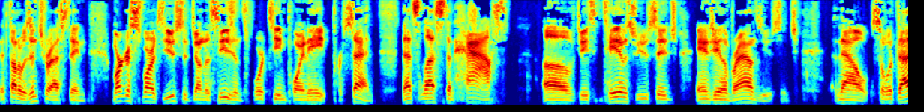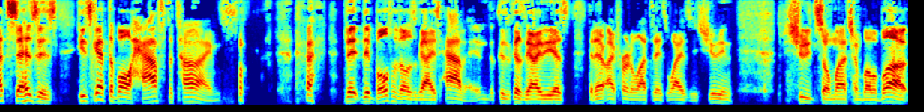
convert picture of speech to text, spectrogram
I thought it was interesting. Marcus Smart's usage on the season's 14.8%. That's less than half of Jayson Tatum's usage and Jaylen Brown's usage. Now, so what that says is he's got the ball half the time that, that both of those guys have it. And because, because the idea is that I've heard a lot today is why is he shooting, shooting so much and blah, blah, blah.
